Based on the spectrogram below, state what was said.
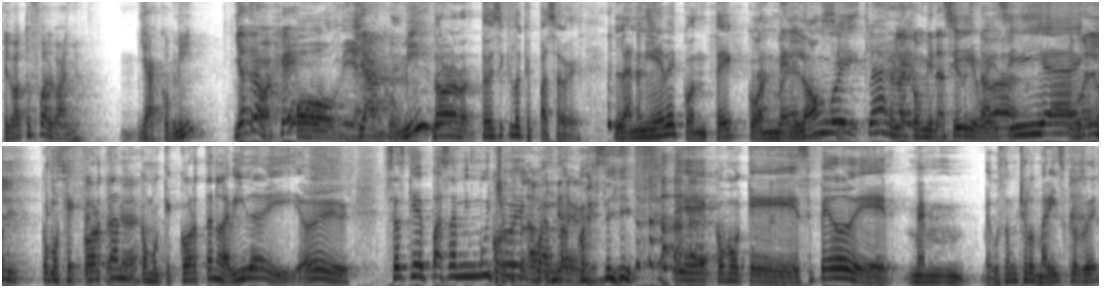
el vato fue al baño. Ya comí. Ya trabajé. Obviamente. Ya comí. No, no, no. Te voy a decir qué es lo que pasa, güey. La nieve con té con Ah, bueno, melón, sí, güey. claro, la combinación Sí, güey. Sí, ay, igual co- como que cortan, acá. como que cortan la vida y ay, ¿sabes qué me pasa a mí mucho, güey? Cuando vida, sí, eh, como que ese pedo de me, me gustan mucho los mariscos, güey,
